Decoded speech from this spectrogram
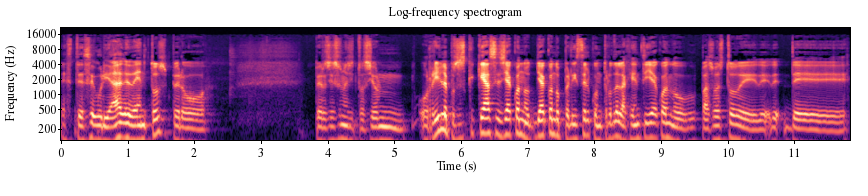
este, seguridad de eventos, pero, pero sí es una situación horrible, pues es que ¿qué haces ya cuando, ya cuando perdiste el control de la gente, y ya cuando pasó esto de, de,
